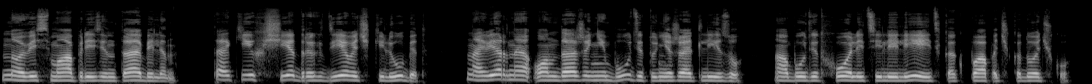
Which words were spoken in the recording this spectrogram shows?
но весьма презентабелен. Таких щедрых девочки любят. Наверное, он даже не будет унижать Лизу, а будет холить и лелеять, как папочка дочку.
